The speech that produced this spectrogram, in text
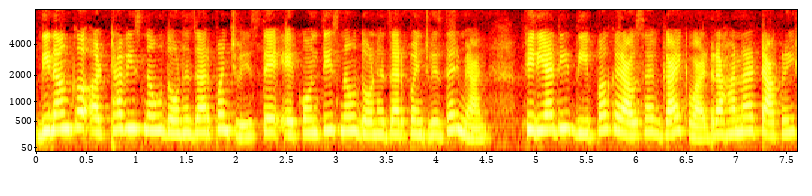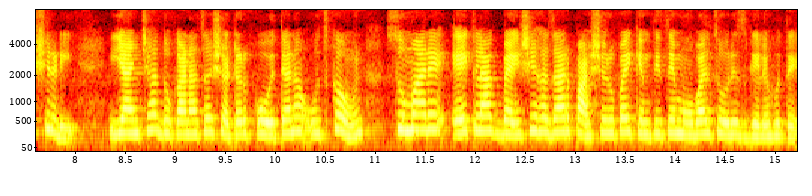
दिनांक अठ्ठावीस नऊ दोन हजार पंचवीस ते एकोणतीस नऊ दोन हजार पंचवीस दरम्यान फिर्यादी दीपक रावसाहेब गायकवाड राहणार टाकळी शिर्डी यांच्या दुकानाचं शटर कोयत्यानं उचकवून सुमारे एक लाख ब्याऐंशी हजार पाचशे रुपये किमतीचे मोबाईल चोरीस गेले होते.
